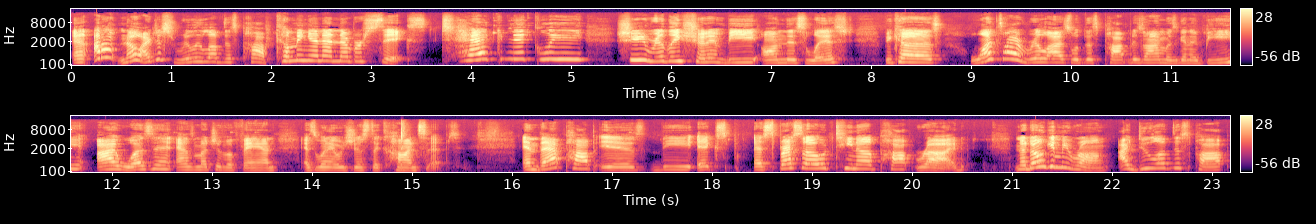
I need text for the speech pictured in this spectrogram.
And I don't know, I just really love this pop. Coming in at number six, technically, she really shouldn't be on this list because once I realized what this pop design was going to be, I wasn't as much of a fan as when it was just a concept. And that pop is the Espresso Tina Pop Ride. Now, don't get me wrong, I do love this pop,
